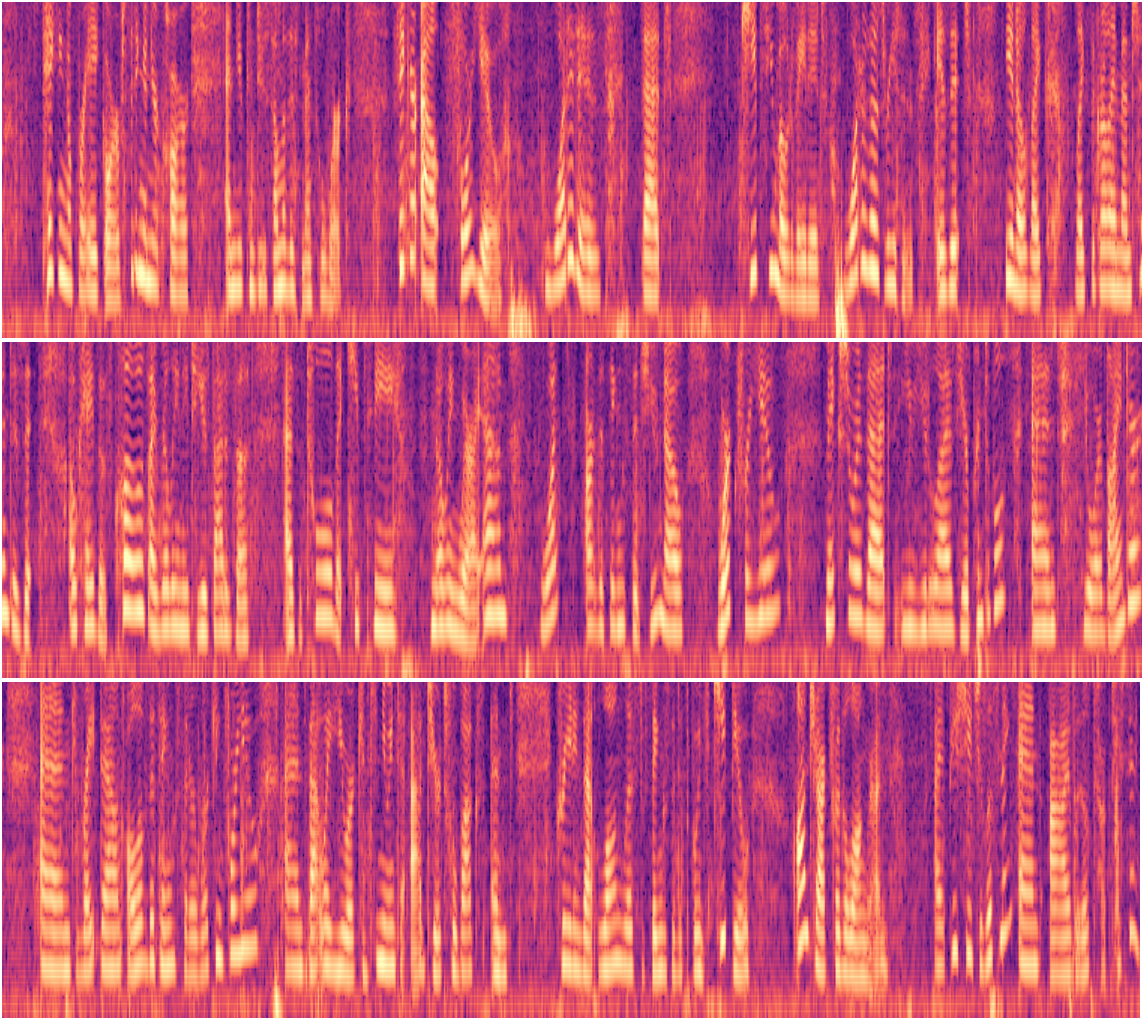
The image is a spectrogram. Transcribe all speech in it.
taking a break or sitting in your car and you can do some of this mental work. Figure out for you what it is that keeps you motivated what are those reasons is it you know like like the girl i mentioned is it okay those clothes i really need to use that as a as a tool that keeps me knowing where I am, what are the things that you know work for you. Make sure that you utilize your printables and your binder and write down all of the things that are working for you. And that way, you are continuing to add to your toolbox and creating that long list of things that it's going to keep you on track for the long run. I appreciate you listening, and I will talk to you soon.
